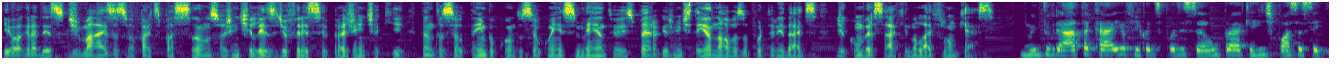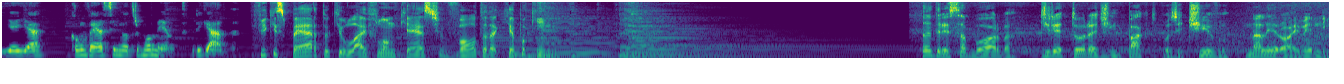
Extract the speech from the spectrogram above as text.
Eu agradeço demais a sua participação, a sua gentileza de oferecer para a gente aqui tanto o seu tempo quanto o seu conhecimento. E eu espero que a gente tenha novas oportunidades de conversar aqui no Lifelong Cast. Muito grata, Caio. Fico à disposição para que a gente possa seguir aí a conversa em outro momento. Obrigada. Fique esperto que o Lifelong Cast volta daqui a pouquinho. Andressa Borba, diretora de Impacto Positivo na Leroy Merlin.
